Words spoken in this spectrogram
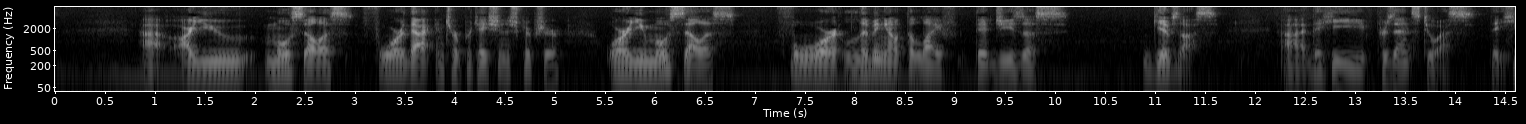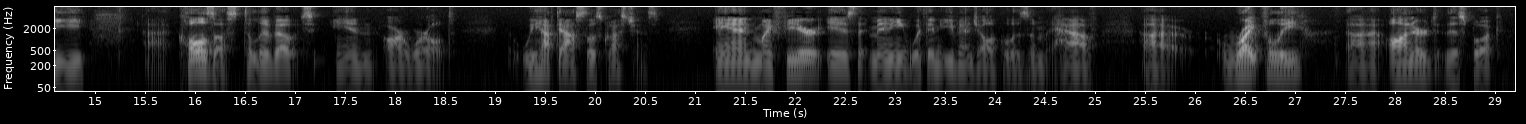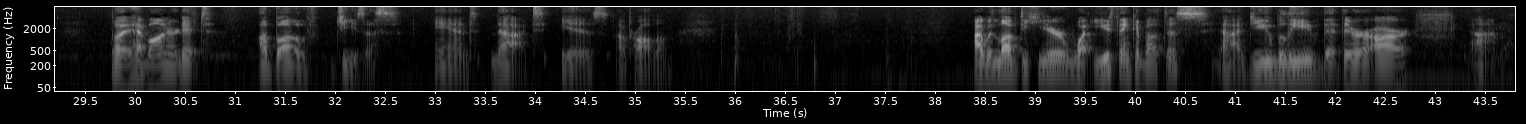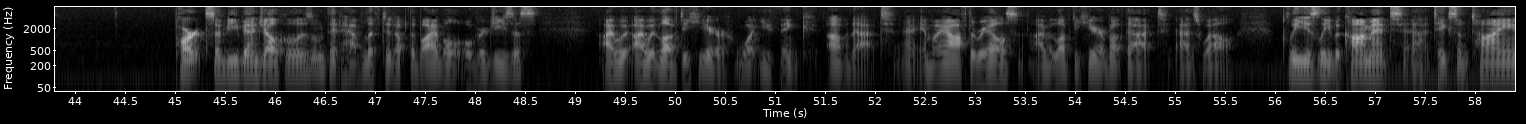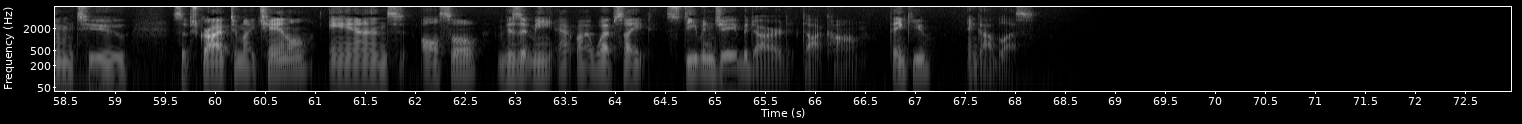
Uh, are you most zealous for that interpretation of Scripture? Or are you most zealous for living out the life that Jesus gives us, uh, that He presents to us, that He uh, calls us to live out in our world? We have to ask those questions. And my fear is that many within evangelicalism have uh, rightfully uh, honored this book, but have honored it above Jesus. And that is a problem. I would love to hear what you think about this. Uh, do you believe that there are um, parts of evangelicalism that have lifted up the Bible over Jesus? I would I would love to hear what you think of that. Uh, am I off the rails? I would love to hear about that as well. Please leave a comment. Uh, take some time to subscribe to my channel and also visit me at my website stephenjbedard.com. Thank you and God bless.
